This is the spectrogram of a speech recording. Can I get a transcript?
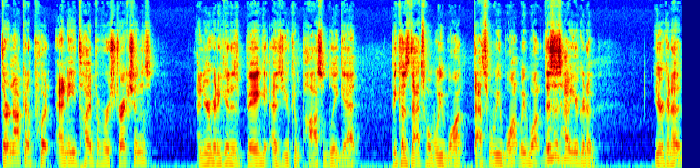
they're not gonna put any type of restrictions, and you're gonna get as big as you can possibly get? Because that's what we want. That's what we want. We want. This is how you're gonna, you're gonna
